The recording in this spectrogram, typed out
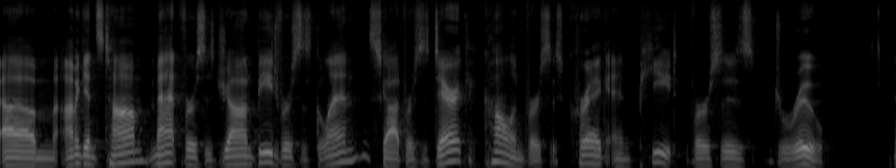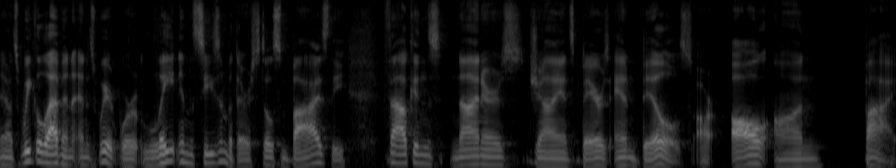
um, I'm against Tom, Matt versus John, Beej versus Glenn, Scott versus Derek, Colin versus Craig, and Pete versus Drew. Now it's week 11, and it's weird. We're late in the season, but there are still some byes. The Falcons, Niners, Giants, Bears, and Bills are all on bye.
